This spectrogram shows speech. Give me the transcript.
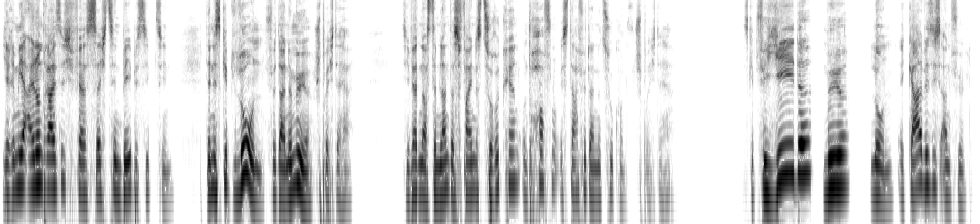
Jeremia 31, Vers 16b bis 17. Denn es gibt Lohn für deine Mühe, spricht der Herr. Sie werden aus dem Land des Feindes zurückkehren und Hoffnung ist dafür deine Zukunft, spricht der Herr. Es gibt für jede Mühe Lohn, egal wie es sich anfühlt.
